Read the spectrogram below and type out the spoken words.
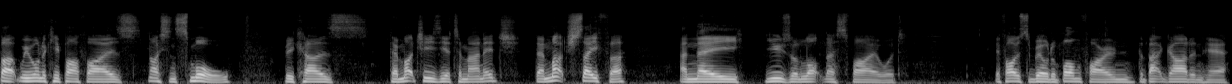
But we want to keep our fires nice and small because they're much easier to manage, they're much safer, and they use a lot less firewood. If I was to build a bonfire in the back garden here,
